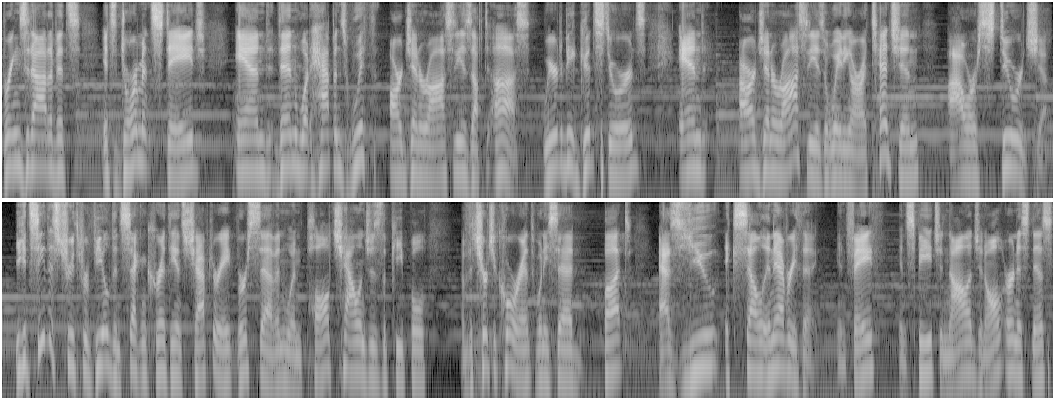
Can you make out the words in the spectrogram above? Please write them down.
brings it out of its, its dormant stage and then what happens with our generosity is up to us. We're to be good stewards, and our generosity is awaiting our attention, our stewardship. You can see this truth revealed in 2 Corinthians chapter 8 verse 7 when Paul challenges the people of the church of Corinth when he said, "But as you excel in everything, in faith, in speech, in knowledge, in all earnestness,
